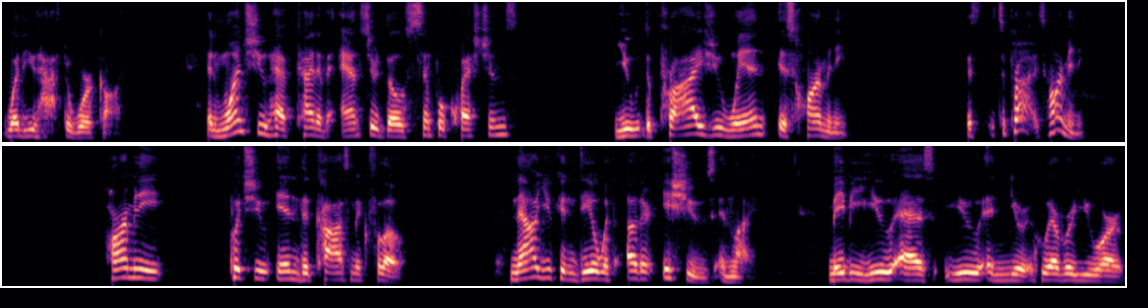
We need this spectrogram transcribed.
What do you have to work on? And once you have kind of answered those simple questions, you the prize you win is harmony. It's, it's a prize, harmony. Harmony puts you in the cosmic flow. Now you can deal with other issues in life. Maybe you, as you and your whoever you are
